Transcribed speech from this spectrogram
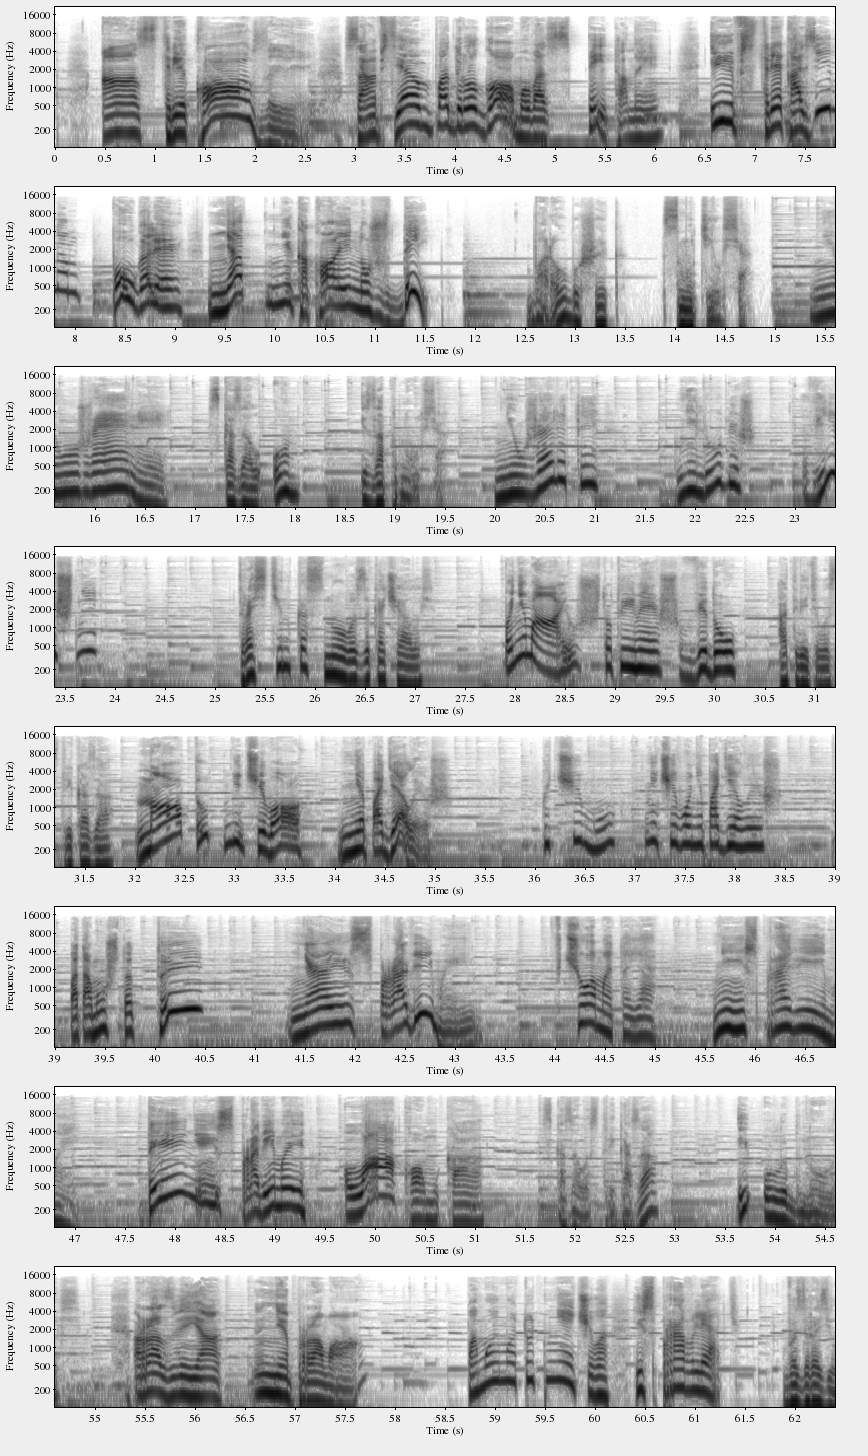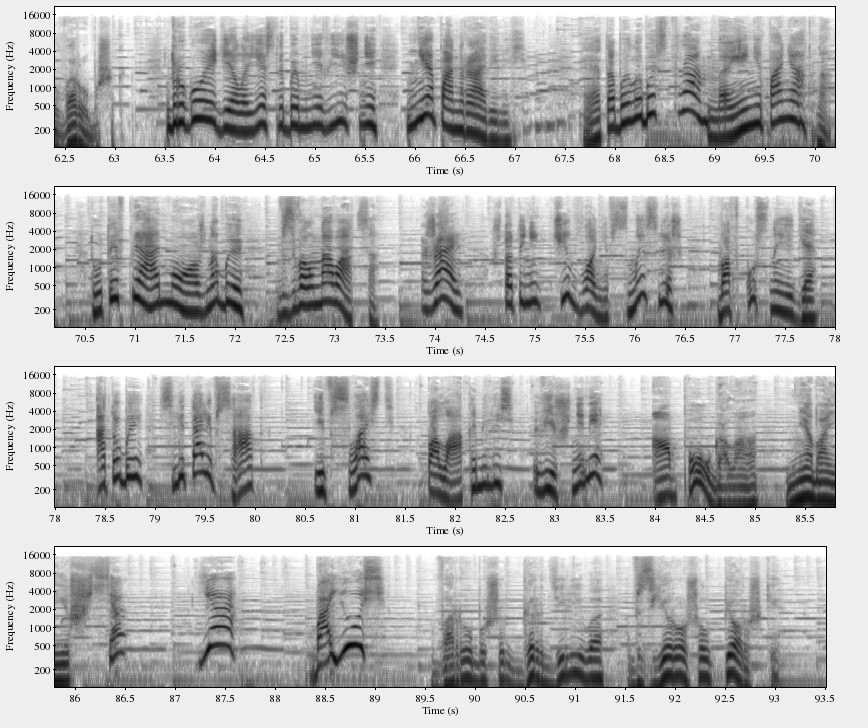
А стрекозы совсем по-другому воспитаны. И в стрекозином пугале нет никакой нужды. Воробушек смутился. «Неужели?» — сказал он и запнулся. «Неужели ты не любишь вишни?» Тростинка снова закачалась. «Понимаю, что ты имеешь в виду», — ответила стрекоза. «Но тут ничего не поделаешь». «Почему ничего не поделаешь?» «Потому что ты неисправимый». «В чем это я неисправимый?» «Ты неисправимый лакомка», — сказала стрекоза и улыбнулась. «Разве я не права?» «По-моему, тут нечего исправлять», — возразил воробушек. «Другое дело, если бы мне вишни не понравились. Это было бы странно и непонятно. Тут и впрямь можно бы взволноваться. Жаль, что ты ничего не всмыслишь во вкусной еде. А то бы слетали в сад и в сласть полакомились вишнями. А пугало не боишься? Я боюсь! Воробушек горделиво взъерошил перышки.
